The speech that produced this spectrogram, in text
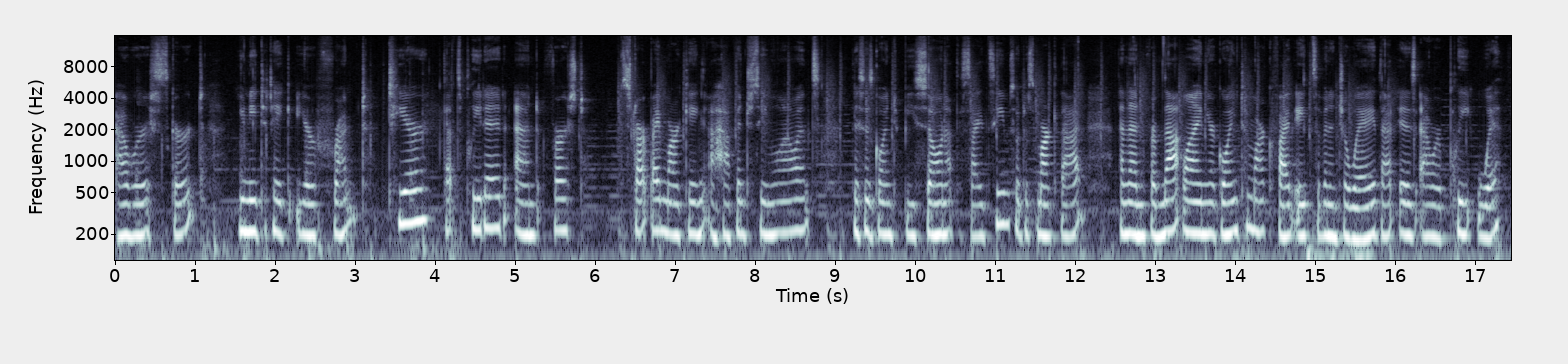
our skirt, you need to take your front tier that's pleated and first start by marking a half inch seam allowance. This is going to be sewn at the side seam, so just mark that. And then from that line, you're going to mark 5 eighths of an inch away. That is our pleat width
